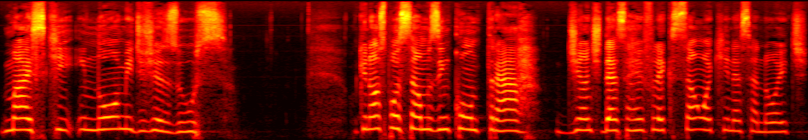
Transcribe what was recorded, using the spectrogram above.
Mas que, em nome de Jesus, que nós possamos encontrar diante dessa reflexão aqui nessa noite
